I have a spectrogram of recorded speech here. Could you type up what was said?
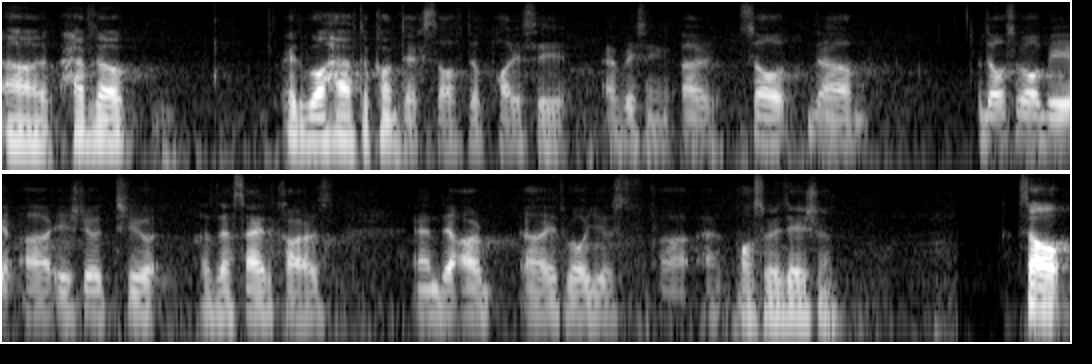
uh, have the it will have the context of the policy everything. Uh, so um, those will be uh, issued to the sidecars, and there are uh, it will use uh, authorization. So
